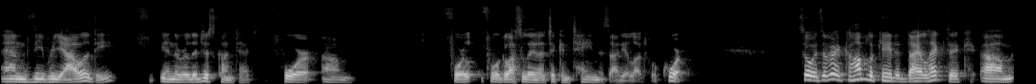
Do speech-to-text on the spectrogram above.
and the reality in the religious context for um, for for glossolalia to contain this ideological core. So it's a very complicated dialectic um,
